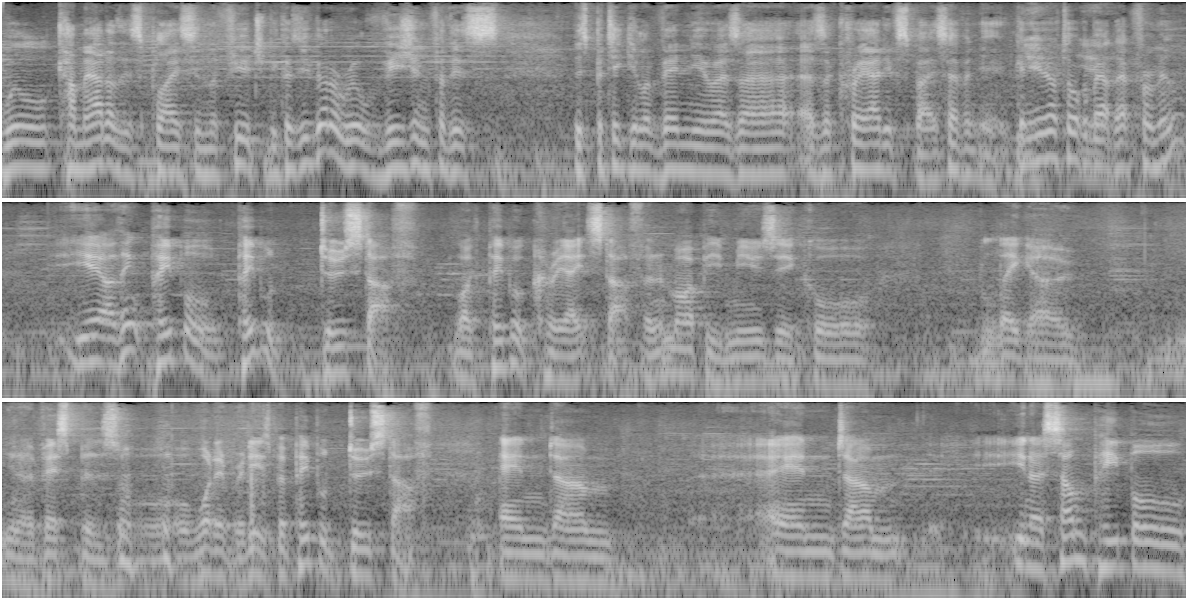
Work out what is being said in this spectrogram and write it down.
will come out of this place in the future because you've got a real vision for this this particular venue as a as a creative space, haven't you? Can you not talk yeah. about that for a minute? Yeah, I think people people do stuff. Like people create stuff, and it might be music or Lego, you know, Vespers or, or whatever it is. But people do stuff, and um, and um, you know, some people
